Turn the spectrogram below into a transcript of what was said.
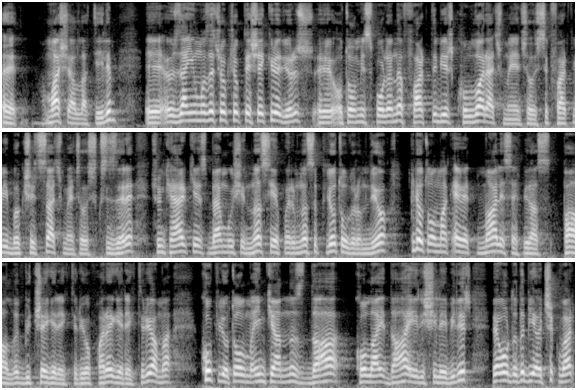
Evet maşallah diyelim. Ee, Özden Yılmaz'a çok çok teşekkür ediyoruz. Ee, otomobil sporlarında farklı bir kulvar açmaya çalıştık. Farklı bir bakış açısı açmaya çalıştık sizlere. Çünkü herkes ben bu işi nasıl yaparım, nasıl pilot olurum diyor. Pilot olmak evet maalesef biraz pahalı, bütçe gerektiriyor, para gerektiriyor ama kopilot olma imkanınız daha kolay, daha erişilebilir ve orada da bir açık var.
